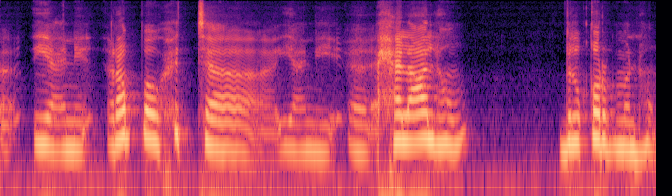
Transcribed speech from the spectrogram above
آه، يعني ربوا حتى يعني آه، حلالهم بالقرب منهم.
